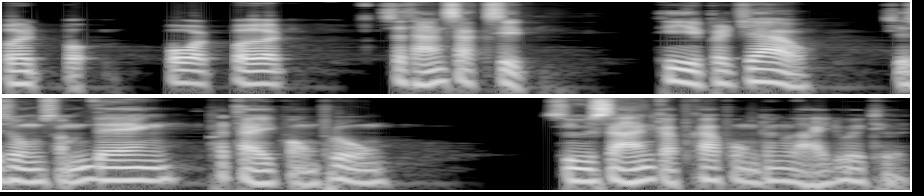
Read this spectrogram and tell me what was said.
เปิดโปรดเปิดสถานศักดิ์สิทธิ์ที่พระเจ้าจะทรงสำแดงพระทัยของพระองค์สื่อสารกับข้าพงทั้งหลายด้วยเถิด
